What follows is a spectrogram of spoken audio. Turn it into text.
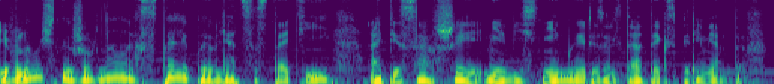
и в научных журналах стали появляться статьи, описавшие необъяснимые результаты экспериментов –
